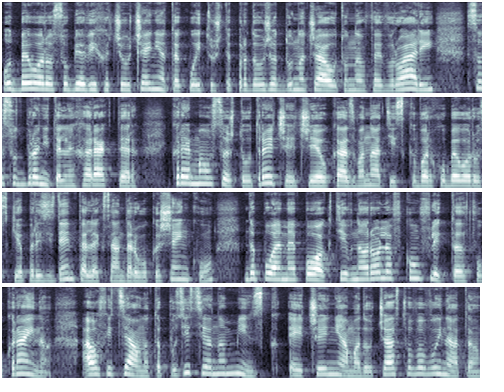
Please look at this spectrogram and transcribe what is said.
От Беларус обявиха, че ученията, които ще продължат до началото на февруари, са с отбранителен характер. Кремъл също отрече, че оказва натиск върху беларуския президент Александър Лукашенко да поеме по-активна роля в конфликта в Украина, а официалната позиция на Минск е, че няма да участва във войната.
